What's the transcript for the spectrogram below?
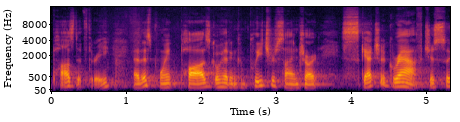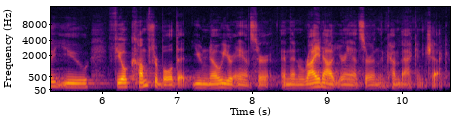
positive 3. At this point, pause, go ahead and complete your sign chart, sketch a graph just so you feel comfortable that you know your answer, and then write out your answer and then come back and check.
